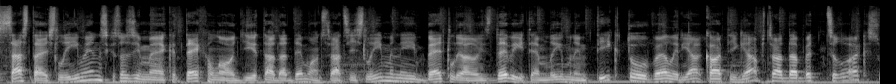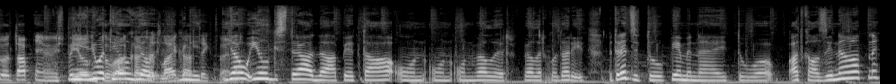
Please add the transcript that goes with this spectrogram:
sastais līmenis, kas nozīmē, ka tehnoloģija ir tādā demonstrācijas līmenī, bet līdz 9 tiem līmenim tiktu, vēl ir jā, kārtīgi jāapstrādā, bet cilvēki esot apņēmības pilni. Viņi ļoti ilgi jau, laikā tikt, jau ilgi strādā pie tā, un, un, un vēl, ir, vēl ir ko darīt. Bet redzi, tu pieminēji to atkal zinātni,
